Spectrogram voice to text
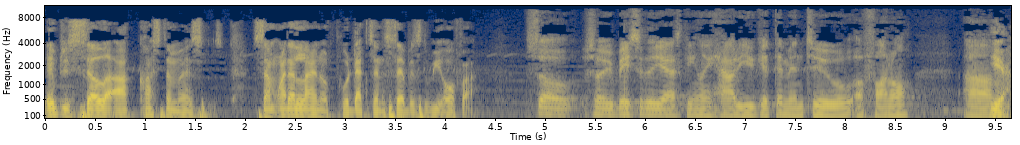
able to sell our customers some other line of products and services we offer? So, so you're basically asking like, how do you get them into a funnel? Um, yeah.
